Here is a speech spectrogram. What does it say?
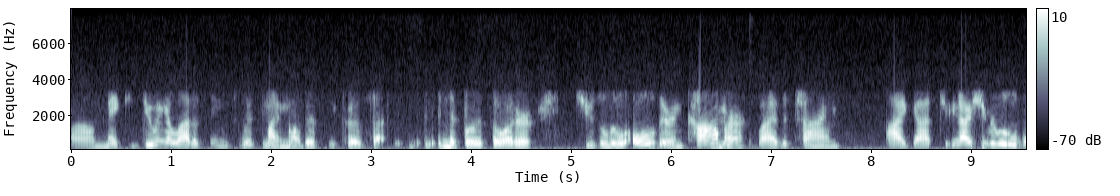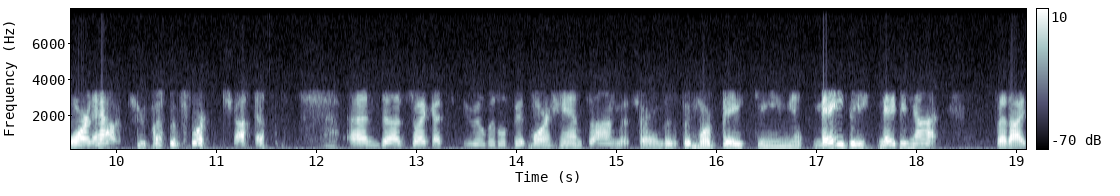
um, make doing a lot of things with my mother because uh, in the birth order she was a little older and calmer by the time I got to. You know, she was a little worn out too by the fourth child, and uh, so I got to do a little bit more hands-on with her, a little bit more baking, maybe, maybe not, but I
